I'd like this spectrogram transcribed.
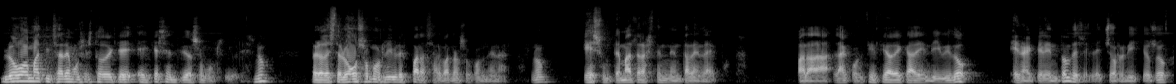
Luego matizaremos esto de que en qué sentido somos libres, ¿no? Pero desde luego somos libres para salvarnos o condenarnos, ¿no? que es un tema trascendental en la época. Para la, conciencia de cada individuo, en aquel entonces, el hecho religioso,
